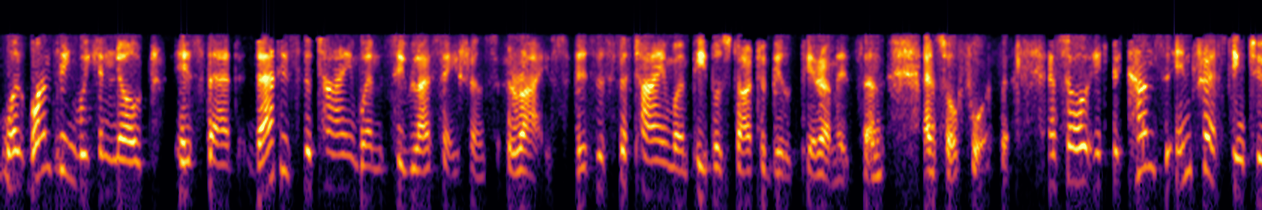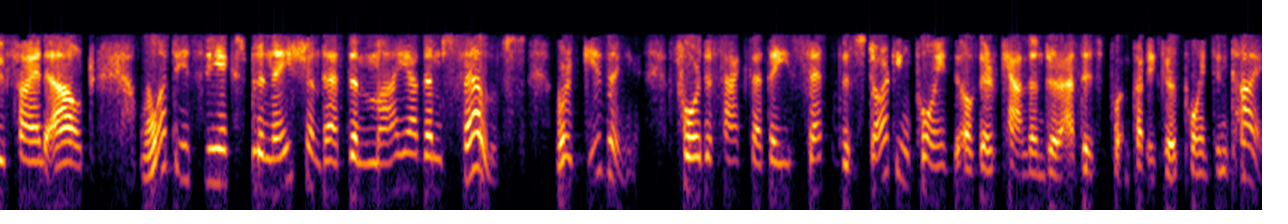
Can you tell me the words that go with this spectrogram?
well, one thing we can note is that that is the time when civilizations arise. This is the time when people start to build pyramids and, and so forth. And so it becomes interesting to find out what is the explanation that the Maya themselves were giving for the fact that they set the starting point of their calendar at this particular point in time.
